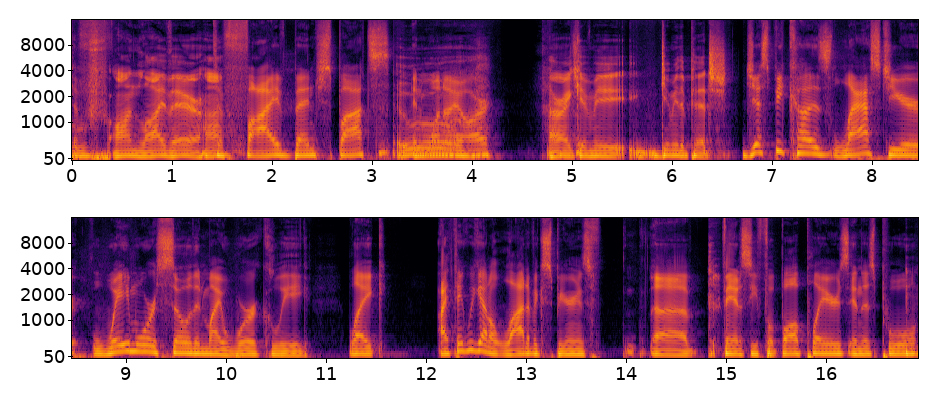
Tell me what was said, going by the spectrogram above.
Oof, on live air, huh? to five bench spots in one IR? All right, give me give me the pitch. just because last year, way more so than my work league, like I think we got a lot of experienced uh, fantasy football players in this pool.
